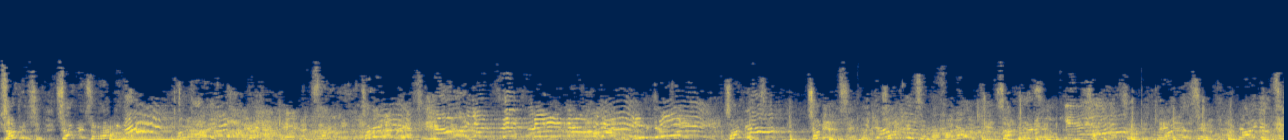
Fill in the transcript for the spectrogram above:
¡Sálvense! ¡Sálvense rápido! ¡Ay! ¡Sálvense, por favor! ¡Váyanse! ¡Váyanse!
